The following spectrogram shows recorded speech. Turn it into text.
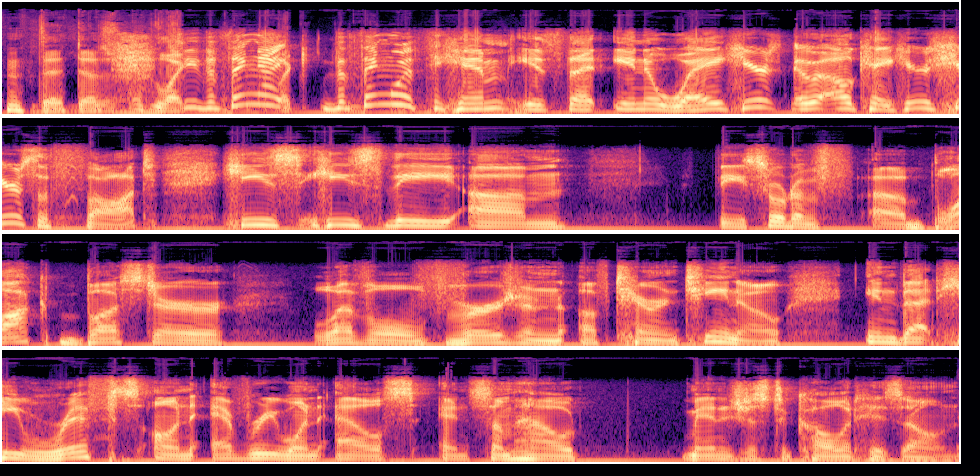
that does like See, the thing, I, like- the thing with him is that in a way, here's okay. Here's here's a thought. He's he's the um, the sort of uh, blockbuster level version of Tarantino in that he riffs on everyone else and somehow manages to call it his own.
